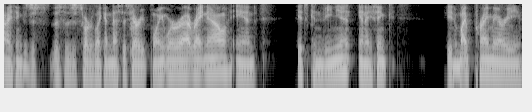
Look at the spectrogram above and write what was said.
I think it's just this is just sort of like a necessary point where we're at right now, and it's convenient. And I think you know my primary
